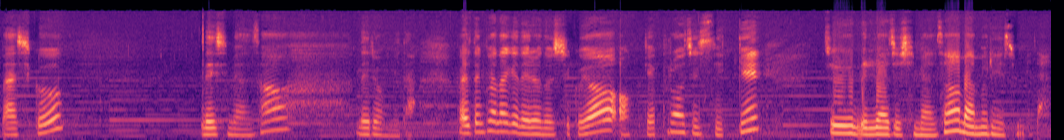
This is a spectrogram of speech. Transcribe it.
마시고 내쉬면서 내려옵니다. 발등 편하게 내려놓으시고요. 어깨 풀어질 수 있게 쭉 늘려주시면서 마무리해줍니다.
